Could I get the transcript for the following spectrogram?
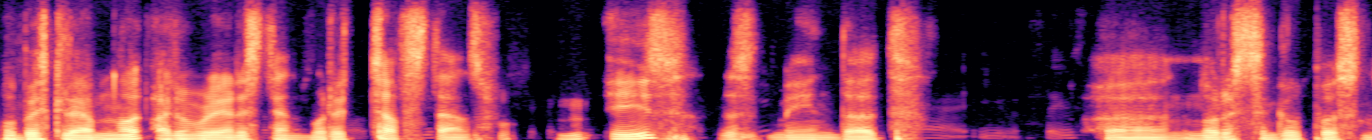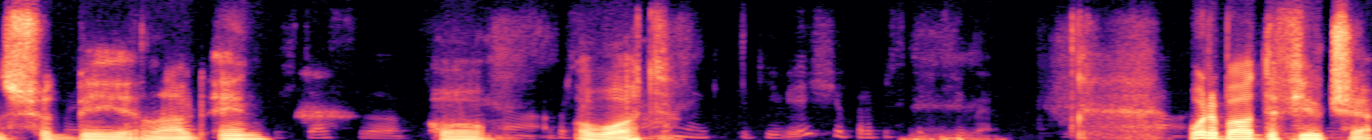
Well, basically, I'm not, I don't really understand what a tough stance is. Does it mean that uh, not a single person should be allowed in or, or what? What about the future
